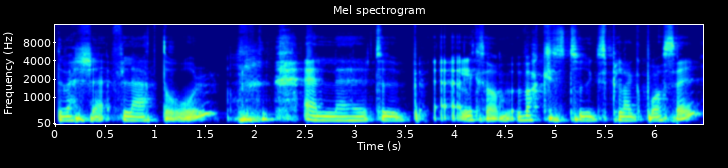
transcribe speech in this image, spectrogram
diverse flätor. Eller typ eh, liksom vaxtygsplagg på sig.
